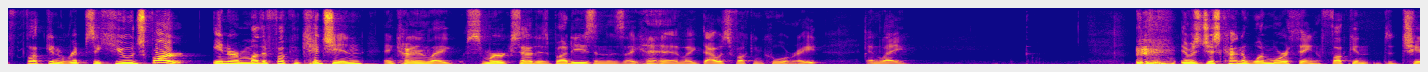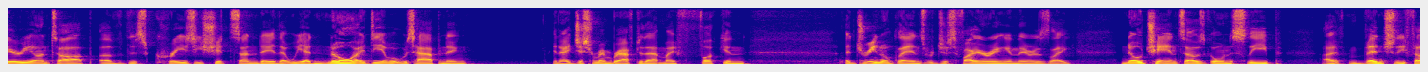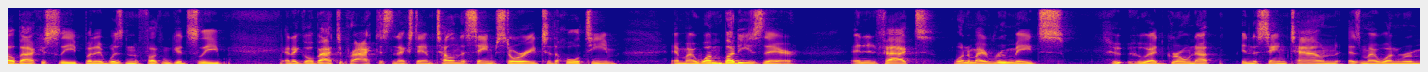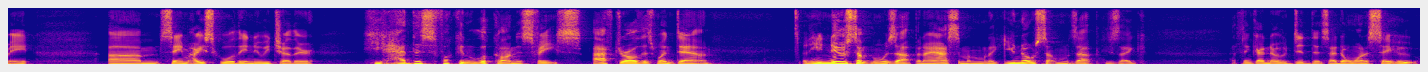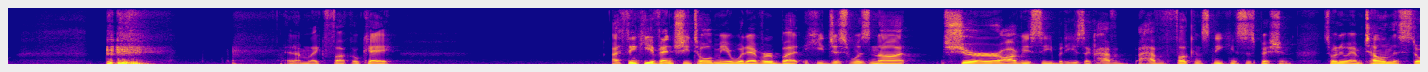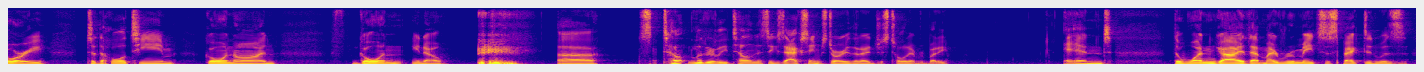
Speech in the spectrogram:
fucking rips a huge fart in our motherfucking kitchen, and kind of like smirks at his buddies, and is like, like that was fucking cool, right? And like it was just kind of one more thing, fucking the cherry on top of this crazy shit Sunday that we had no idea what was happening. And I just remember after that, my fucking adrenal glands were just firing, and there was like no chance I was going to sleep. I eventually fell back asleep, but it wasn't a fucking good sleep. And I go back to practice the next day. I'm telling the same story to the whole team. And my one buddy's there. And in fact, one of my roommates who, who had grown up in the same town as my one roommate, um, same high school, they knew each other. He had this fucking look on his face after all this went down. And he knew something was up. And I asked him, I'm like, you know something was up. He's like, I think I know who did this. I don't want to say who. and I'm like, fuck, okay. I think he eventually told me or whatever, but he just was not sure, obviously, but he's like, I have, I have a fucking sneaking suspicion. So anyway, I'm telling this story to the whole team, going on, going, you know, uh, tell, literally telling this exact same story that I just told everybody. And the one guy that my roommate suspected was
